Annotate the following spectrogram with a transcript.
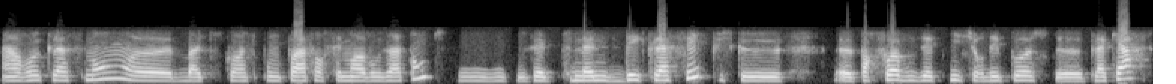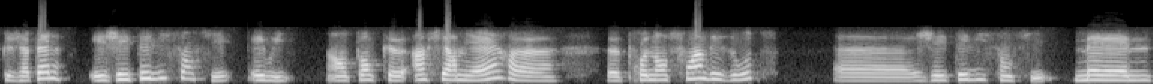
Un reclassement euh, bah, qui correspond pas forcément à vos attentes, ou vous êtes même déclassé, puisque euh, parfois vous êtes mis sur des postes placards, ce que j'appelle, et j'ai été licenciée. Et oui, en tant qu'infirmière, euh, euh, prenant soin des autres. Euh, j'ai été licenciée. Mais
